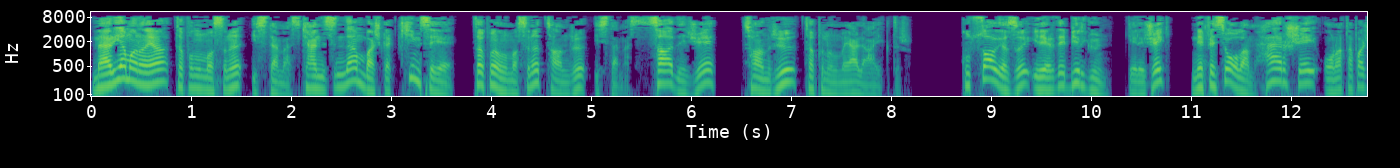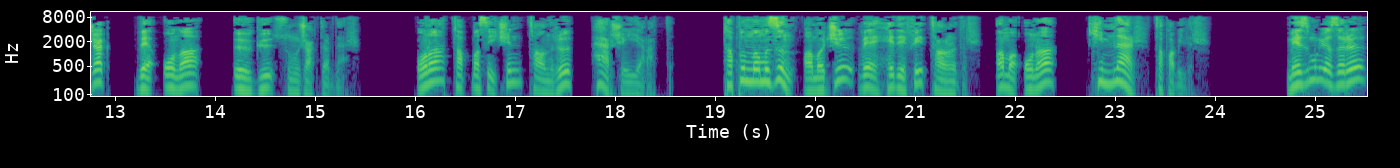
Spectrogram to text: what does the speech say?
Meryem Ana'ya tapınılmasını istemez. Kendisinden başka kimseye tapınılmasını Tanrı istemez. Sadece Tanrı tapınılmaya layıktır. Kutsal yazı ileride bir gün gelecek, nefesi olan her şey ona tapacak ve ona övgü sunacaktır der. Ona tapması için Tanrı her şeyi yarattı. Tapınmamızın amacı ve hedefi Tanrı'dır. Ama ona kimler tapabilir? Mezmur yazarı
